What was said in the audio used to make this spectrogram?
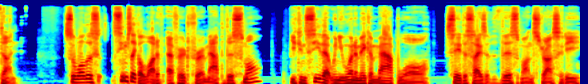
done. So while this seems like a lot of effort for a map this small, you can see that when you want to make a map wall, say the size of this monstrosity,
